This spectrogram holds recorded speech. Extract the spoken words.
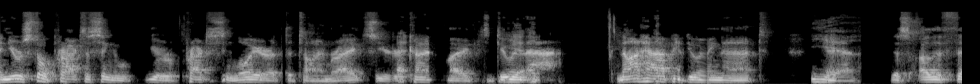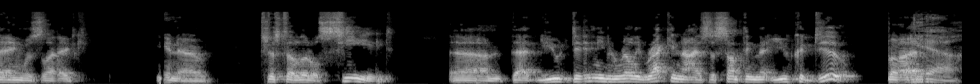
And you were still practicing, you're practicing lawyer at the time, right? So you're kind of like doing yeah, that, not happy doing that. Yeah. And this other thing was like, you know, just a little seed um, that you didn't even really recognize as something that you could do. But yeah,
